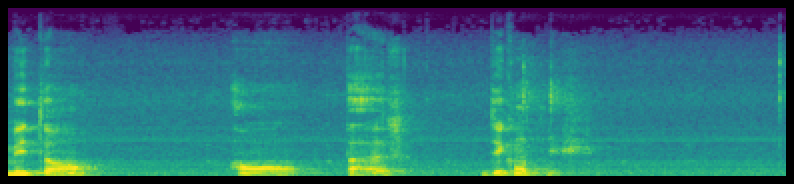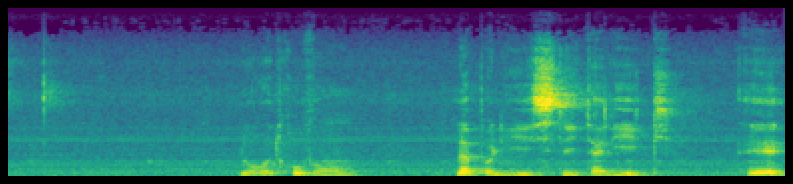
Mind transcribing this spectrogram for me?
mettant en page des contenus. Nous retrouvons la police, l'italique et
